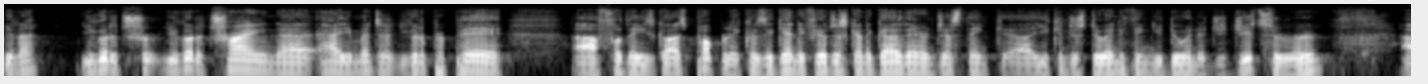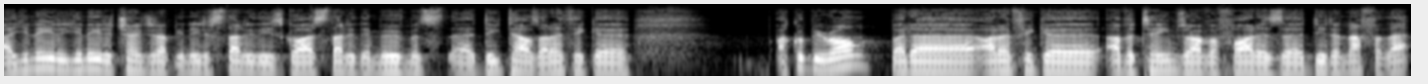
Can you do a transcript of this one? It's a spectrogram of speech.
you know, you got to tr- you got to train uh, how you meant it. You got to prepare uh, for these guys properly. Because again, if you're just going to go there and just think uh, you can just do anything you do in a jiu-jitsu room, uh, you need to, you need to change it up. You need to study these guys, study their movements, uh, details. I don't think. Uh, I could be wrong, but I don't think other teams or other fighters did enough of that.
